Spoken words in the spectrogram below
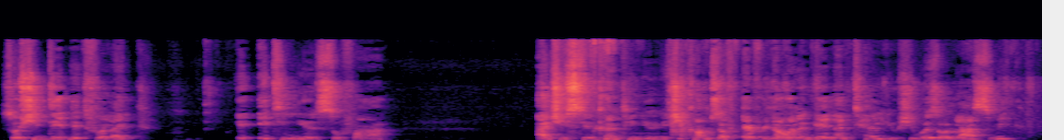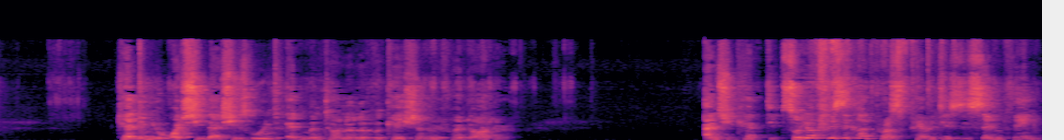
So she did it for like 18 years so far. And she's still continuing. She comes off every now and again and tell you. She was on last week telling you what she does. she's going to Edmonton on a vacation with her daughter. And she kept it. So your physical prosperity is the same thing.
